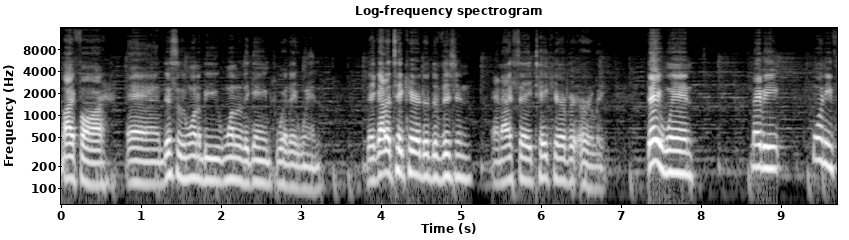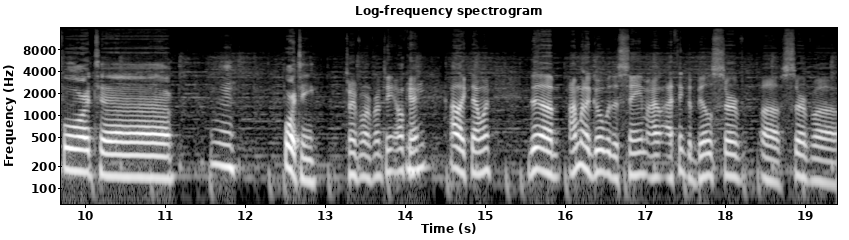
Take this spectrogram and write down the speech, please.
by far, and this is going to be one of the games where they win. They got to take care of the division, and I say take care of it early. They win, maybe 24 to mm, 14. 24 and 14. Okay, Mhm. I like that one. The um, I'm gonna go with the same. I, I think the Bills serve uh, serve uh,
